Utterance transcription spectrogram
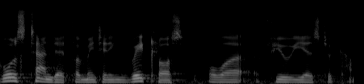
gold standard for maintaining weight loss over a few years to come.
